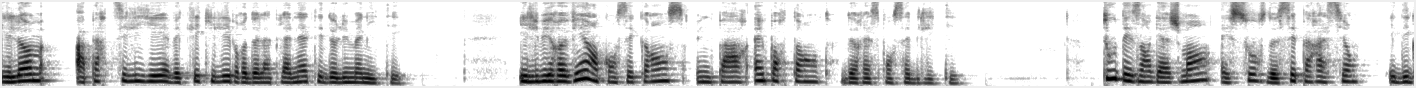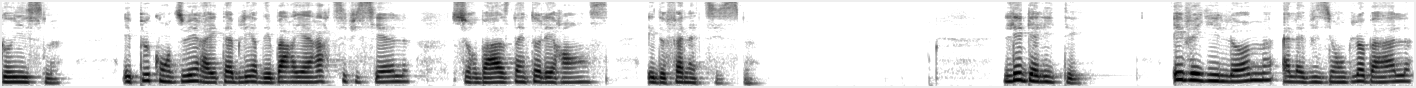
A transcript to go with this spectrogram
et l'homme a partie liée avec l'équilibre de la planète et de l'humanité. Il lui revient en conséquence une part importante de responsabilité. Tout désengagement est source de séparation et d'égoïsme et peut conduire à établir des barrières artificielles sur base d'intolérance et de fanatisme. L'égalité. Éveiller l'homme à la vision globale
